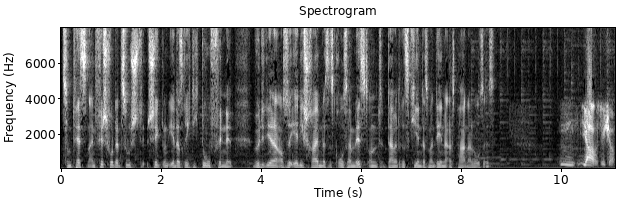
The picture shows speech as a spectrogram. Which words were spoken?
zum Testen ein Fischfutter zuschickt und ihr das richtig doof findet, würdet ihr dann auch so ehrlich schreiben, das ist großer Mist und damit riskieren, dass man denen als Partner los ist? Hm, ja, sicher.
